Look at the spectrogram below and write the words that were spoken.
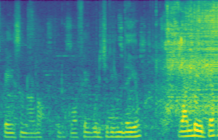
സ്പേസ് ഉണ്ട് കേട്ടോ. ഒരു കോഫി കുടിച്ചിരിക്കുമ്പോഴത്തേക്കും വണ്ടി കിട്ടും.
